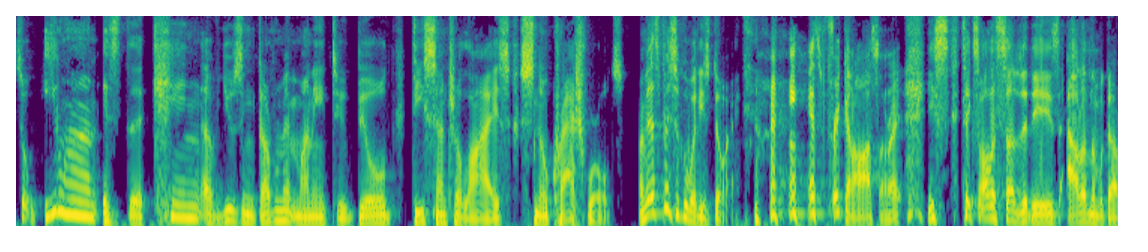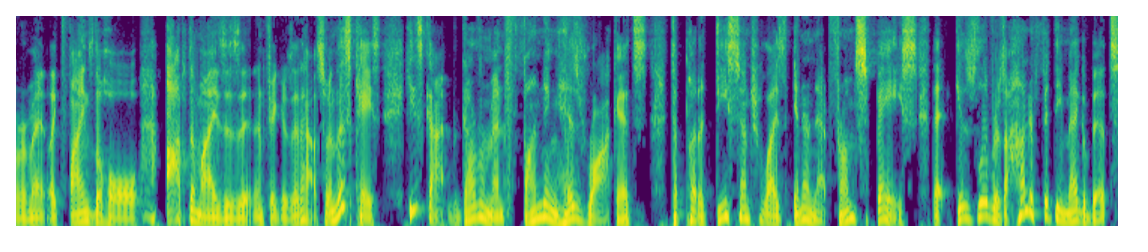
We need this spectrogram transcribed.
So Elon is the king of using government money to build decentralized snow crash worlds. I mean, that's basically what he's doing. it's freaking awesome, right? He takes all the subsidies out of the government, like finds the hole, optimizes it, and figures it out. So in this case, he's got the government funding his rockets to put a decentralized internet from space that gives delivers 150 megabits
